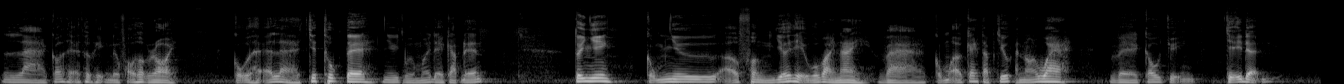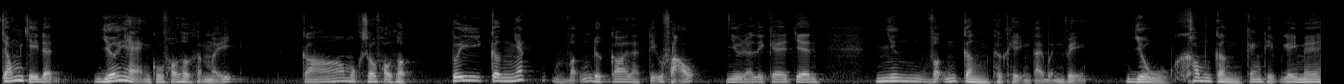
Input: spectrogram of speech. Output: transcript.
là có thể thực hiện được phẫu thuật rồi. Cụ thể là chích thuốc tê như vừa mới đề cập đến. Tuy nhiên, cũng như ở phần giới thiệu của bài này và cũng ở các tập trước đã nói qua về câu chuyện chỉ định, chống chỉ định, giới hạn của phẫu thuật thẩm mỹ. Có một số phẫu thuật tuy cân nhắc vẫn được coi là tiểu phẫu như đã liệt kê trên nhưng vẫn cần thực hiện tại bệnh viện. Dù không cần can thiệp gây mê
